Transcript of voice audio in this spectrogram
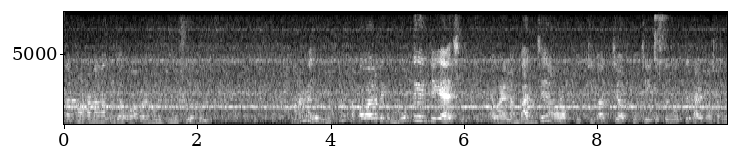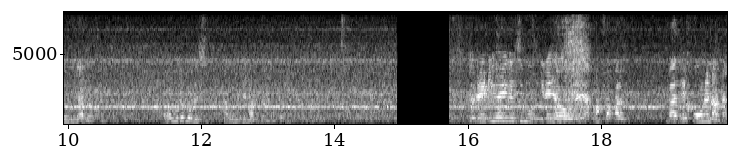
তাহলে নটা নাগাদই যাব, আবার তুমি শুয়ে পড়ি। বলুন তো সকালবেলা থেকে ভোর থেকে জেগে আছি। আবার এলাম বাজছে, আবার অফ করছি, বাজছে অফ করছি, এই করতে করতে সাড়ে পাঁচটা পর্যন্ত গেল আবার উঠে পড়েছি, এখন উঠে নটার মতো তো রেডি হয়ে গেছি মন্দিরে যাব বলে, এখন সকাল বাজে পৌনে নটা।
